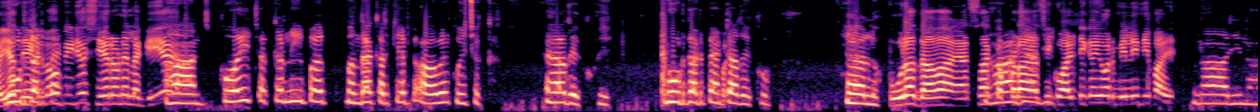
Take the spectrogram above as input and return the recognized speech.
भैया ਬੂਟ देख ਕੱਟ लो पैंट। वीडियो शेयर होने लग गई है ਹਾਂ ਜੀ, ਕੋਈ ਚੱਕਰ ਨਹੀਂ ਪਰ ਬੰਦਾ ਕਰਕੇ ਆਵੇ ਕੋਈ ਚੱਕਰ ਨਹੀਂ ਇਹ ਦੇਖੋ ਜੀ ਬੂਟ ਕੱਟ ਪੈਂਟਾ ਦੇਖੋ ਇਹ ਲੋ पूरा दावा है ऐसा हाँ कपड़ा जी, हाँ ऐसी जी। क्वालिटी कहीं और मिल ही नहीं पाए ਨਾ ਜੀ ਨਾ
